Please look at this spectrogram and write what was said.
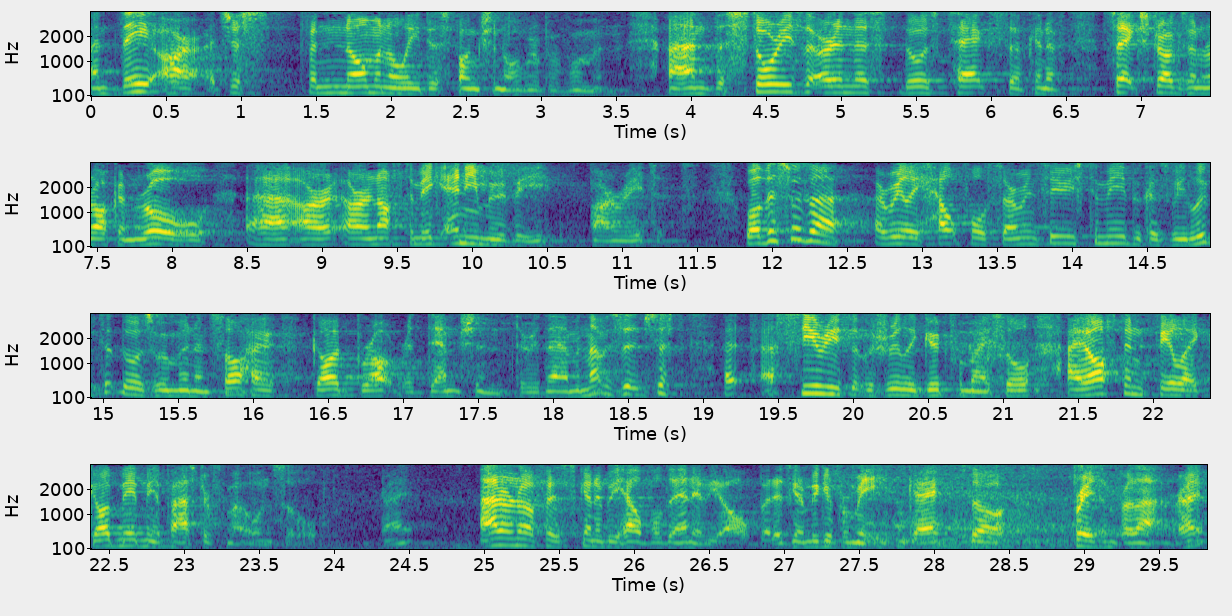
and they are just phenomenally dysfunctional group of women. And the stories that are in this, those texts of kind of sex, drugs, and rock and roll uh, are, are enough to make any movie R-rated. Well, this was a, a really helpful sermon series to me because we looked at those women and saw how God brought redemption through them. And that was, was just a, a series that was really good for my soul. I often feel like God made me a pastor for my own soul, right? I don't know if it's going to be helpful to any of y'all, but it's going to be good for me, okay? So praise him for that, right?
